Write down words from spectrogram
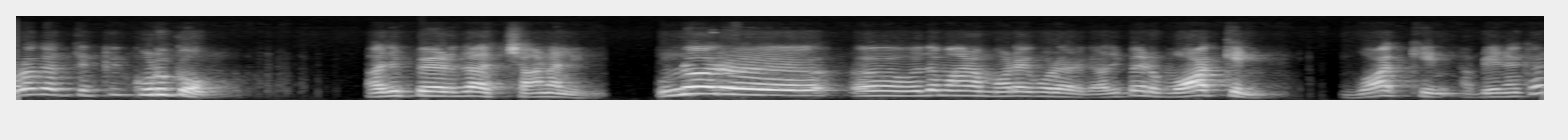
உலகத்துக்கு கொடுக்கும். அது பேர் தான் சேனலிங் இன்னொரு விதமான முறை கூட இருக்குது அது பேர் வாக்கின் வாக்கின் அப்படின்னாக்க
